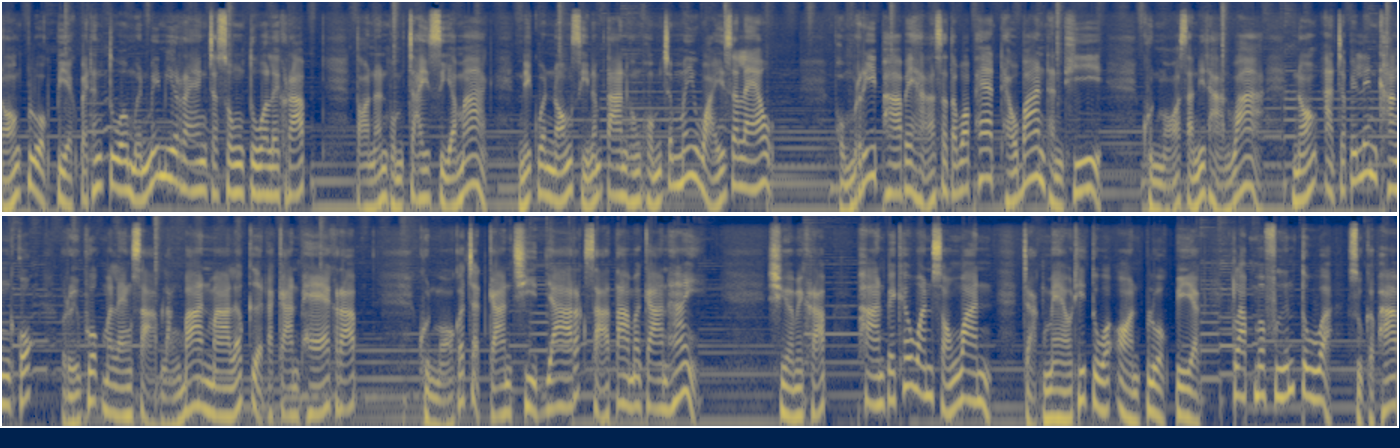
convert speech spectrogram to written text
น้องปลวกเปียกไปทั้งตัวเหมือนไม่มีแรงจะทรงตัวเลยครับ ตอนนั้นผมใจเสียมาก นึกว่าน้องสีน้ำตาลของผมจะไม่ไหวซะแล้ว ผมรีบพาไปหาสัตวแพทย์แถวบ้านทันที คุณหมอสันนิษฐานว่า น้องอาจจะไปเล่นคังคก หรือพวกแมลงสาบหลังบ้านมาแล้วเกิดอาการแพ้ครับ คุณหมอก็จัดการฉีดยารักษาตามอาการให้ เชื่อไหมครับ ผ่านไปแค่วันสองวัน จากแมวที่ตัวอ่อนปลวกเปียก กลับมาฟื้นตัวสุขภาพ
